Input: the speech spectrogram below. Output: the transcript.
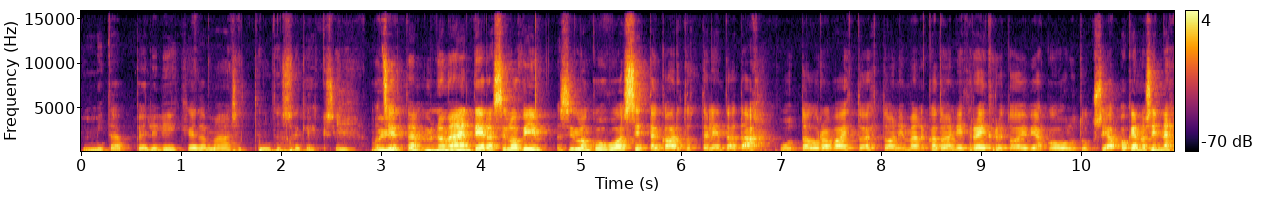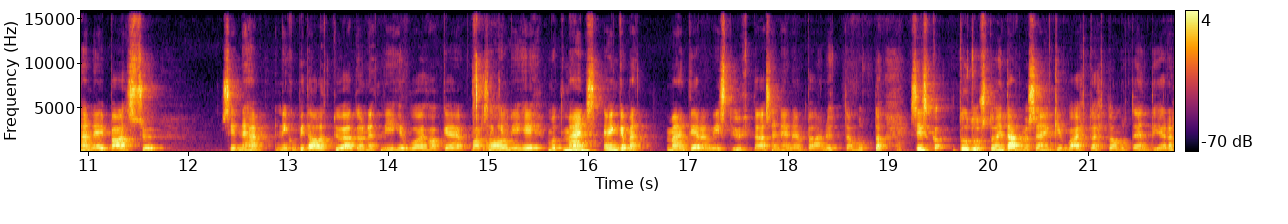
mitä peliliikkeitä mä sitten tässä keksin. Mutta Niin. sitten, no mä en tiedä, silloin, viim- silloin kun vuosi sitten kartottelin tätä uutta uravaihtoehtoa, niin mä katsoin niitä rekrytoivia koulutuksia. Okei, no sinnehän ei päässyt, sinnehän niin pitää olla työtön, että niihin voi hakea, varsinkin Aa. niihin. Mutta mä en, enkä mä, mä en tiedä niistä yhtään sen enempää nyt, mutta siis tutustuin tämmöiseenkin vaihtoehtoon, mutta en tiedä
